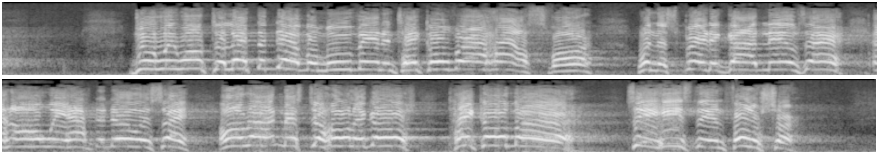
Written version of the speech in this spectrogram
do we want to let the devil move in and take over our house for when the Spirit of God lives there and all we have to do is say, All right, Mr. Holy Ghost, take over. See, He's the enforcer.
